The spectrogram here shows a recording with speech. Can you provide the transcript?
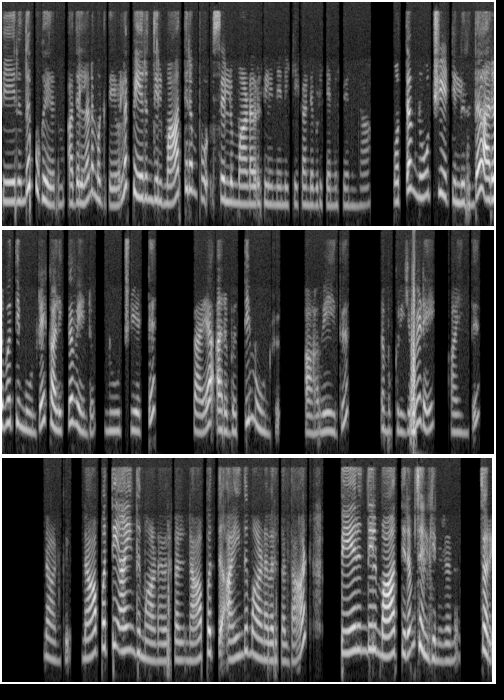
பேருந்து புகையிரதம். அதெல்லாம் நமக்கு தேவையில்ல. பேருந்தில் மாத்திரம் செல்லும் மாணவர்களின் எண்ணிக்கை கண்டுபிடிக்க என்ன செய்யணும்னா மொத்தம் நூற்றி எட்டிலிருந்து அறுபத்தி மூன்றை கழிக்க வேண்டும். நூற்றி எட்டு தய அறுபத்தி மூன்று ஆகவே இது நமக்குரிய விடை ஐந்து நான்கு. நாற்பத்தி ஐந்து மாணவர்கள் நாற்பத்தி ஐந்து மாணவர்கள் தான் பேருந்தில் மாத்திரம் செல்கின்றனர். சாரி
